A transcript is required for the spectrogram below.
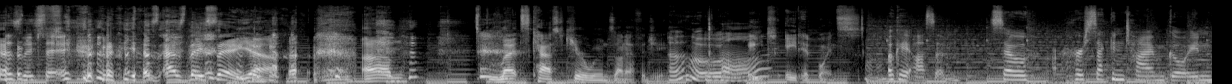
as they say. yes, as they say, yeah. um, let's cast Cure Wounds on Effigy. Oh. Eight, eight hit points. Okay, awesome. So her second time going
